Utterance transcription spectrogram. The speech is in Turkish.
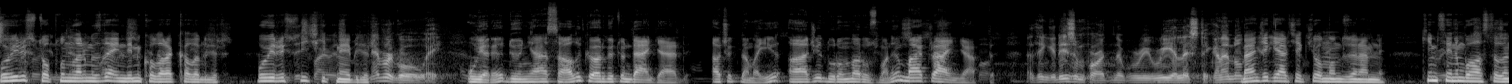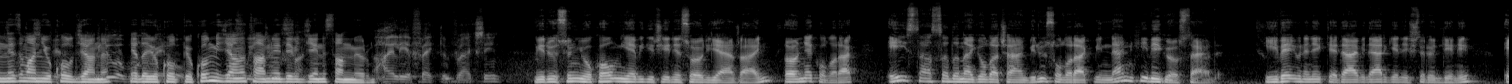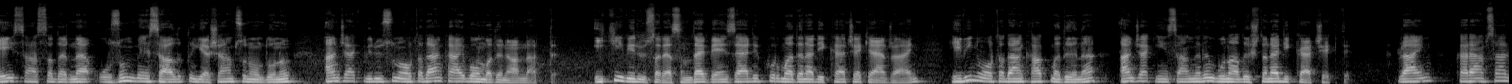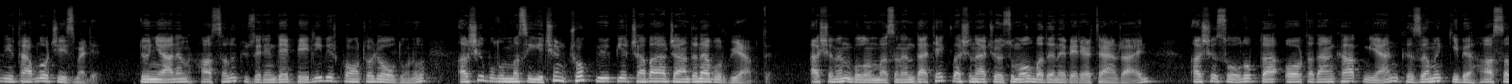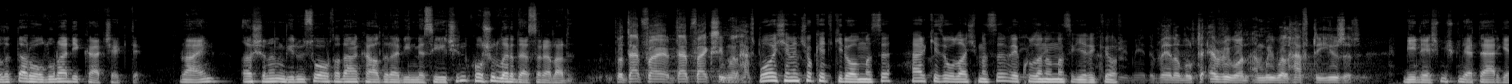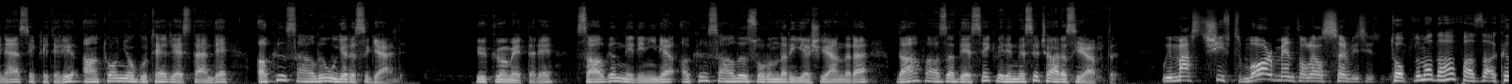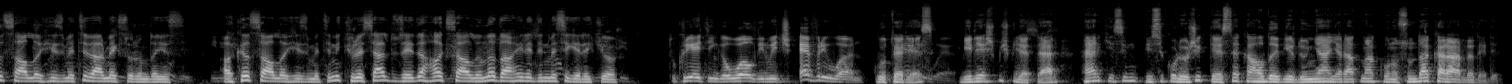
Bu virüs toplumlarımızda endemik olarak kalabilir. Bu virüs hiç gitmeyebilir. Uyarı Dünya Sağlık Örgütü'nden geldi. Açıklamayı acil durumlar uzmanı Mark Ryan yaptı. Bence gerçekçi olmamız önemli. Kimsenin bu hastalığın ne zaman yok olacağını ya da yok olup yok olmayacağını tahmin edebileceğini sanmıyorum. Virüsün yok olmayabileceğini söyleyen Ryan, örnek olarak AIDS hastalığına yol açan virüs olarak bilinen HIV'i gösterdi. HIV'e yönelik tedaviler geliştirildiğini, AIDS hastalarına uzun ve sağlıklı yaşam sunulduğunu ancak virüsün ortadan kaybolmadığını anlattı. İki virüs arasında benzerlik kurmadığına dikkat çeken Ryan, HIV'in ortadan kalkmadığına ancak insanların buna alıştığına dikkat çekti. Ryan, karamsar bir tablo çizmedi. Dünyanın hastalık üzerinde belli bir kontrolü olduğunu, aşı bulunması için çok büyük bir çaba harcandığına vurgu yaptı. Aşının bulunmasının da tek başına çözüm olmadığını belirten Ryan, aşısı olup da ortadan kalkmayan kızamık gibi hastalıklar olduğuna dikkat çekti. Ryan, aşının virüsü ortadan kaldırabilmesi için koşulları da sıraladı. Bu aşının çok etkili olması, herkese ulaşması ve kullanılması gerekiyor. Birleşmiş Milletler Genel Sekreteri Antonio Guterres'ten de akıl sağlığı uyarısı geldi. Hükümetlere salgın nedeniyle akıl sağlığı sorunları yaşayanlara daha fazla destek verilmesi çağrısı yaptı. We must shift more mental health services to the Topluma daha fazla akıl sağlığı hizmeti vermek zorundayız. Akıl sağlığı hizmetini küresel düzeyde halk sağlığına dahil edilmesi gerekiyor. Guterres, Birleşmiş Milletler herkesin psikolojik destek aldığı bir dünya yaratmak konusunda kararlı dedi.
